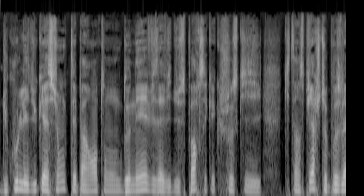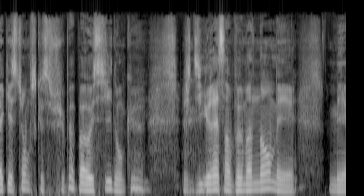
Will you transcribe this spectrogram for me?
du coup l'éducation que tes parents t'ont donnée vis-à-vis du sport, c'est quelque chose qui, qui t'inspire? Je te pose la question parce que je suis papa aussi, donc je digresse un peu maintenant, mais, mais,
